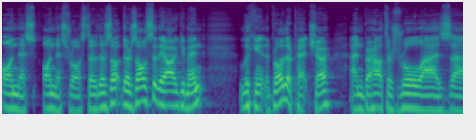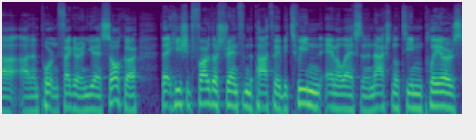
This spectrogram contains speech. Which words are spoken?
on this on this roster. There's there's also the argument, looking at the broader picture and Berhalter's role as uh, an important figure in US soccer, that he should further strengthen the pathway between MLS and the national team. Players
